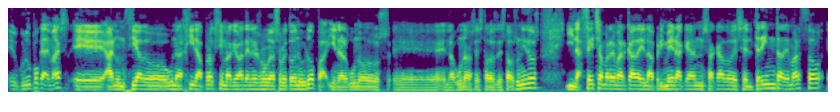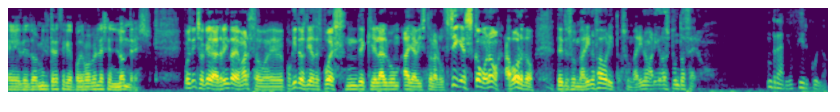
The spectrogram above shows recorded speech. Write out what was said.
El grupo que además eh, ha anunciado una gira próxima que va a tener sobre, sobre todo en Europa y en algunos eh, en algunos estados de Estados Unidos y la fecha más remarcada y la primera que han sacado es el 30 de marzo eh, del 2013 que podemos verles en Londres. Pues dicho queda, 30 de marzo, eh, poquitos días después de que el álbum haya visto la luz. Sigues, como no, a bordo de tu submarino favorito, Submarino Mario 2.0. Radio Círculo.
